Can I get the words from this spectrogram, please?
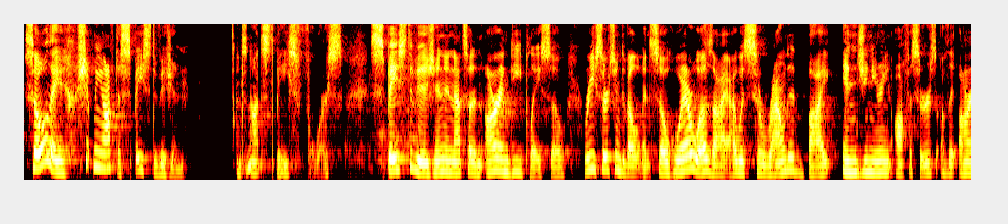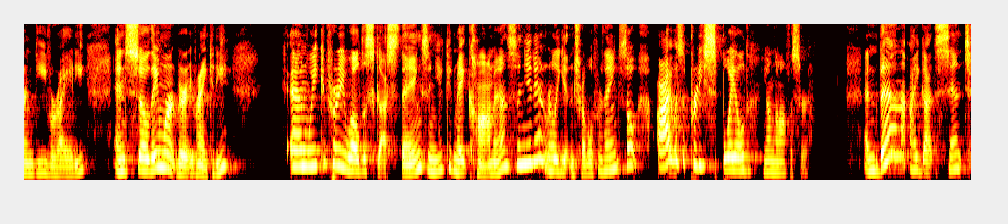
So they shipped me off to Space Division. It's not Space Force space division and that's an r&d place so research and development so where was i i was surrounded by engineering officers of the r&d variety and so they weren't very rankety and we could pretty well discuss things and you could make comments and you didn't really get in trouble for things so i was a pretty spoiled young officer and then I got sent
